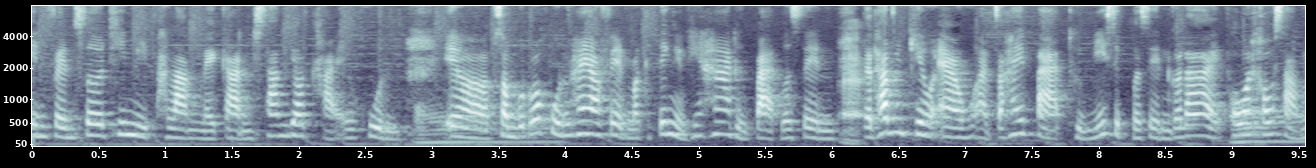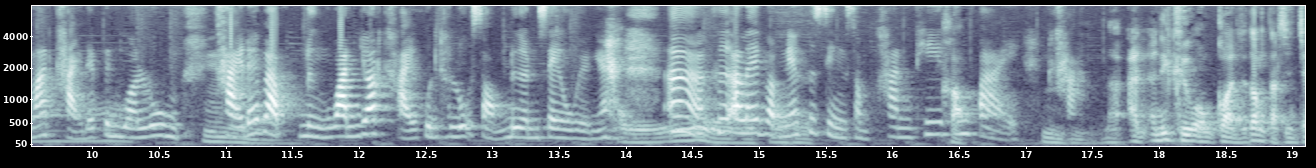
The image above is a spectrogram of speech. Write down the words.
อินฟลูเอนเซอร์ที่มีพลังในการสร้างยอดขายให้คุณอ๋อเอ่อสมมติว่าคุณให้ affiliate marketing อยู่ที่ 5-8%แต่ถ้าเป็น KOL คุณอาจจะให้ 8-20%ก็ได้ เพราะว่าเขาสามารถขายได้เป็นวอลลุ่มอืมขายได้แบบ 1 วันยอดขายคุณทะลุ 2 เดือนเซลล์อย่างเงี้ยโอ้อ่าคืออะไรแบบเนี้ยคือสิ่งสำคัญที่ครับต้องไปอืมค่ะนะอันอันนี้คือองค์กรจะต้องตัดสินใจ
